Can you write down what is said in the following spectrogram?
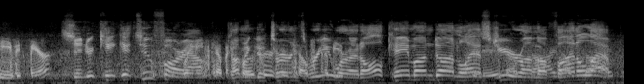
Even mirror. Cindric can't get too far Blaney's out. Coming to closer. turn three, where it all came undone last year on the Outside, final lap. outside.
